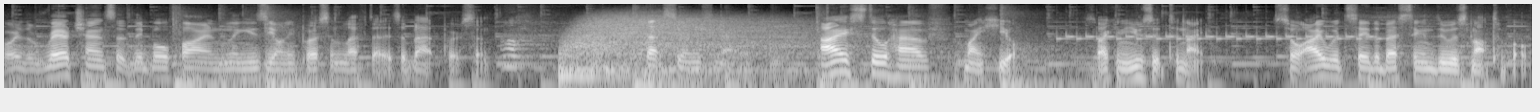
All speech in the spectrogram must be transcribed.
Or the rare chance that they both are and Ling is the only person left that is a bad person. Oh. That's the only scenario. I still have my heal, so I can use it tonight. So I would say the best thing to do is not to vote.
